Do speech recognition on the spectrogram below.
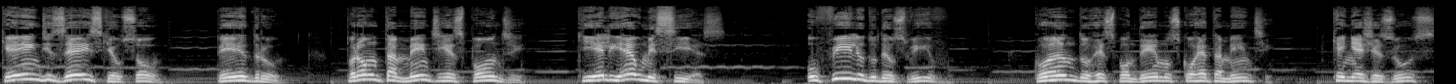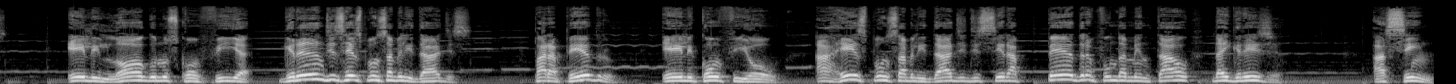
quem dizeis que eu sou? Pedro prontamente responde que ele é o Messias, o Filho do Deus vivo. Quando respondemos corretamente quem é Jesus, ele logo nos confia grandes responsabilidades. Para Pedro, ele confiou a responsabilidade de ser a pedra fundamental da igreja. Assim,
